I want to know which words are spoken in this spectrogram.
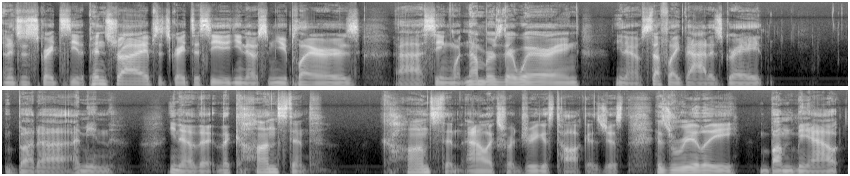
and it's just great to see the pinstripes. It's great to see, you know, some new players, uh, seeing what numbers they're wearing, you know, stuff like that is great. But, I mean, you know, the, the constant constant Alex Rodriguez talk is just has really bummed me out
